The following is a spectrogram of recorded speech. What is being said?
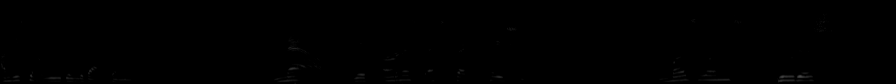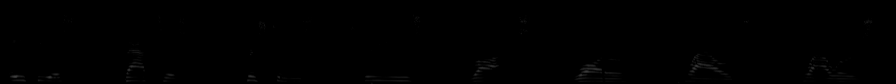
I'm just going to read into that for a moment. Now, with earnest expectation, Muslims, Buddhists, atheists, Baptists, Christians, trees, rocks, water, clouds, flowers,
